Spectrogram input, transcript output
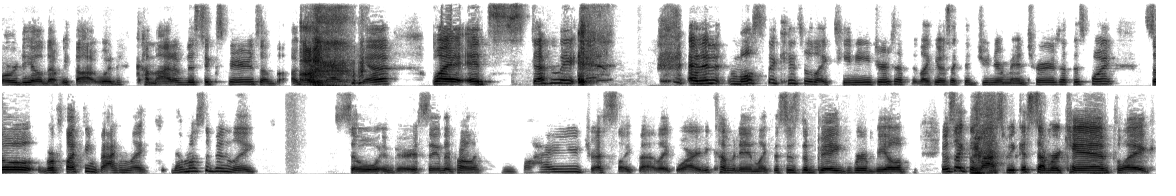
ordeal that we thought would come out of this experience of a great idea, but it's definitely. and then most of the kids were like teenagers at the, like it was like the junior mentors at this point. So reflecting back, I'm like, that must have been like so embarrassing. They're probably like, why are you dressed like that? Like, why are you coming in? Like, this is the big reveal. It was like the last week of summer camp. Like,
